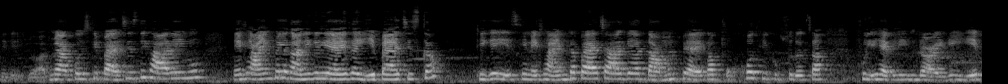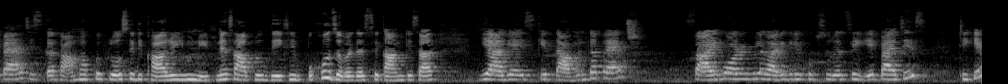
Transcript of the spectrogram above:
ये देख लो। अब मैं आपको इसके पैचेस दिखा रही हूँ। नेकलाइन पे लगाने के लिए आएगा ये पैच इसका, ठीक है? ये इसके नेकलाइन का पैच आ गया। दामन पे आएगा बहुत ही खूबसूरत सा फुली हैवी एम्ब्रॉयडरी ये पैच इसका काम आपको क्लोज से दिखा रही हूँ। नीटनेस आप लोग देख रहे हैं बहुत ज़बरदस्त से काम के साथ। ये आ गया इसके दामन का पैच साइड बॉर्डर पे लगाने के लिए खूबसूरत से ये पैचेस ठीक है?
